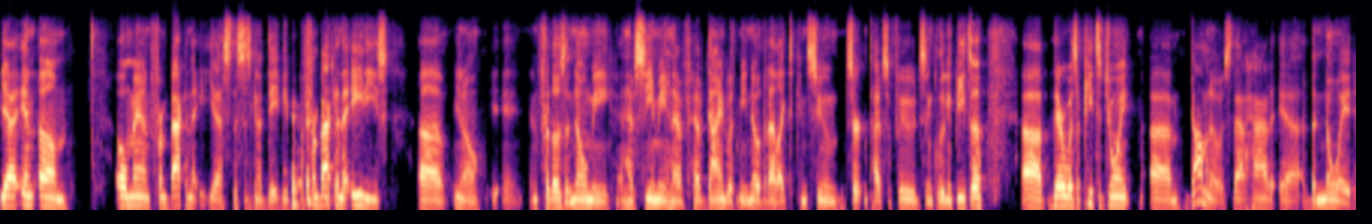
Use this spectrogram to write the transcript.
Yeah, and um, oh man, from back in the yes, this is going to date me, but from back in the '80s uh, you know, and for those that know me and have seen me and have have dined with me, know that I like to consume certain types of foods, including pizza. Uh, there was a pizza joint, um, Domino's, that had uh, the Noid.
